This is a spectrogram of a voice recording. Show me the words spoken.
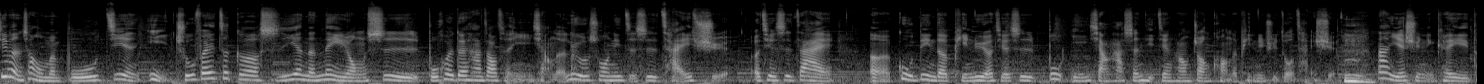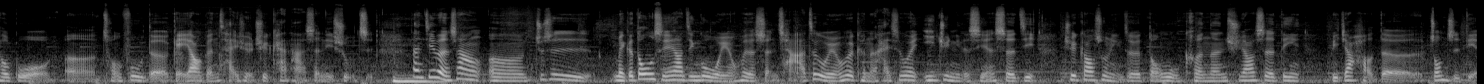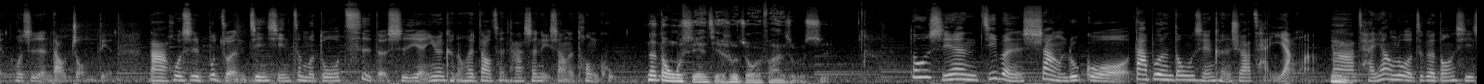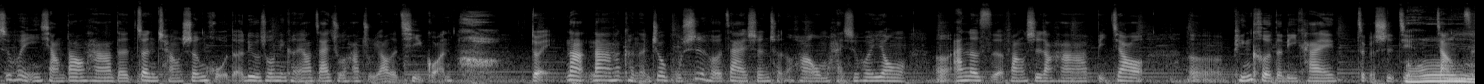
基本上我们不建议，除非这个实验的内容是不会对它造成影响的。例如说，你只是采血，而且是在呃固定的频率，而且是不影响他身体健康状况的频率去做采血。嗯，那也许你可以透过呃重复的给药跟采血去看他的生理数值。但基本上，呃，就是每个动物实验要经过委员会的审查，这个委员会可能还是会依据你的实验设计去告诉你这个动物可能需要设定。比较好的终止点，或是人道终点，那或是不准进行这么多次的试验，因为可能会造成他生理上的痛苦。那动物实验结束之后会发生什么事？动物实验基本上，如果大部分动物实验可能需要采样嘛，那采样如果这个东西是会影响到它的正常生活的，例如说你可能要摘除它主要的器官，对，那那它可能就不适合再生存的话，我们还是会用呃安乐死的方式让它比较。呃，平和的离开这个世界，这样子。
